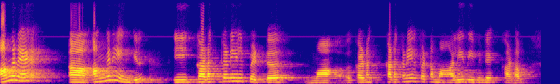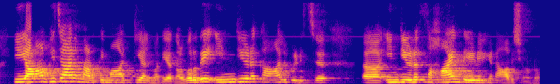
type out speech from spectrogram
അങ്ങനെ അങ്ങനെയെങ്കിൽ ഈ കടക്കണിയിൽപ്പെട്ട് കടക്കണിയിൽപ്പെട്ട മാലിദ്വീപിന്റെ കടം ഈ ആഭിചാരം നടത്തി മാറ്റിയാൽ മതിയായിരുന്നു. വെറുതെ ഇന്ത്യയുടെ കാൽ പിടിച്ച് ഇന്ത്യയുടെ സഹായം തേടിയിരിക്കേണ്ട ആവശ്യമുണ്ടോ?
